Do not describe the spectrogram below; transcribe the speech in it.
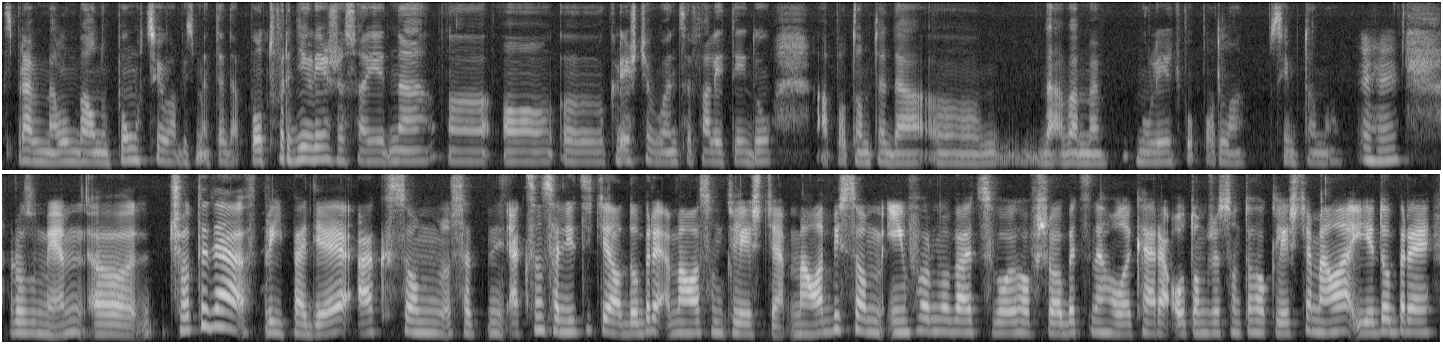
spravíme lumbálnu punkciu, aby sme teda potvrdili, že sa jedná o kliešťovú encefalitídu a potom potom teda uh, dávame mu liečbu podľa symptómov. Uh-huh. Rozumiem. Uh, čo teda v prípade, ak som, sa, ak som sa necítila dobre a mala som kliešťa, mala by som informovať svojho všeobecného lekára o tom, že som toho kliešťa mala? Je dobré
